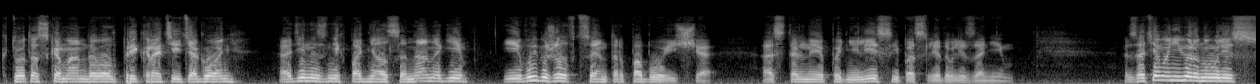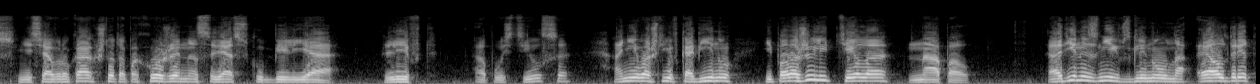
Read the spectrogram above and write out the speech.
Кто-то скомандовал прекратить огонь. Один из них поднялся на ноги и выбежал в центр побоища. Остальные поднялись и последовали за ним. Затем они вернулись, неся в руках что-то похожее на связку белья. Лифт опустился. Они вошли в кабину и положили тело на пол. Один из них взглянул на Элдрид,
